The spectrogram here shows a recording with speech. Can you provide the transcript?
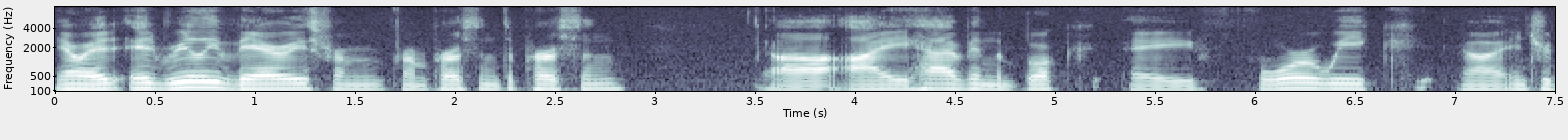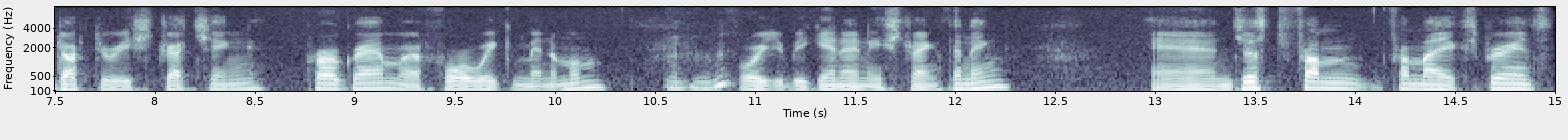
You know, it, it really varies from, from person to person. Uh, I have in the book a four week uh, introductory stretching program, a four week minimum, mm-hmm. before you begin any strengthening. And just from from my experience,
